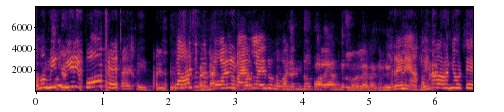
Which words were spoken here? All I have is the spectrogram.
അമ്മ മീൻ വീഡിയോ പോവേ വൈറലായത് പോലെ എന്തോ പറയാനുണ്ടല്ലോ റേണയാ റേണ പറഞ്ഞോട്ടെ.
